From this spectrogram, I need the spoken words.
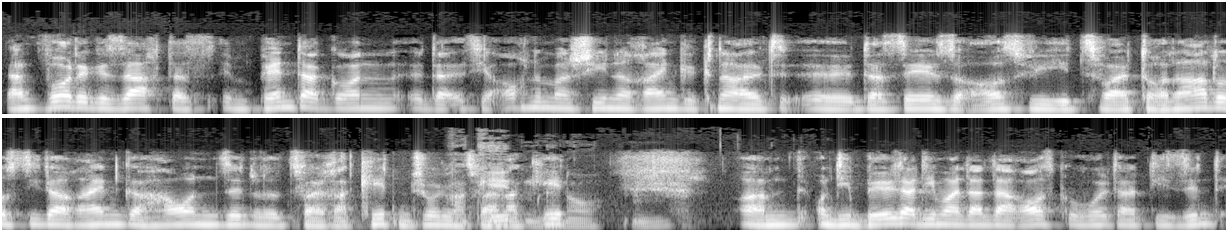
Dann wurde gesagt, dass im Pentagon, äh, da ist ja auch eine Maschine reingeknallt, äh, das sähe so aus wie zwei Tornados, die da reingehauen sind, oder zwei Raketen, Entschuldigung, Raketen, zwei Raketen. Genau. Mhm. Ähm, und die Bilder, die man dann da rausgeholt hat, die sind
